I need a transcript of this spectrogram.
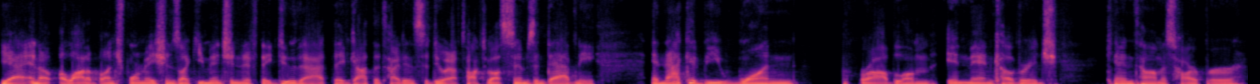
Yeah, and a, a, lot of bunch formations, like you mentioned. If they do that, they've got the tight ends to do it. I've talked about Sims and Dabney, and that could be one problem in man coverage can Thomas Harper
